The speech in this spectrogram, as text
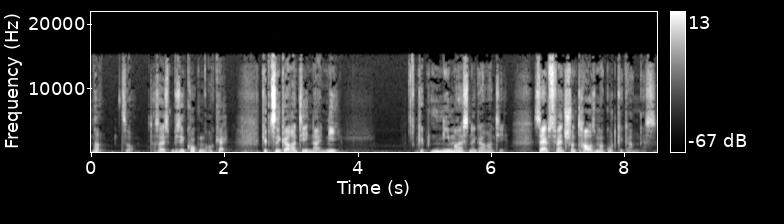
Na, so. Das heißt, ein bisschen gucken, okay. Gibt es eine Garantie? Nein, nie. Gibt niemals eine Garantie. Selbst wenn es schon tausendmal gut gegangen ist,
